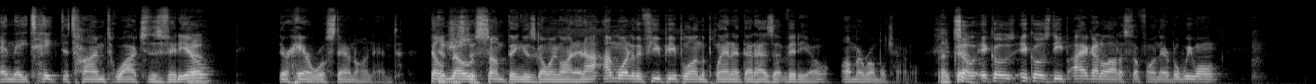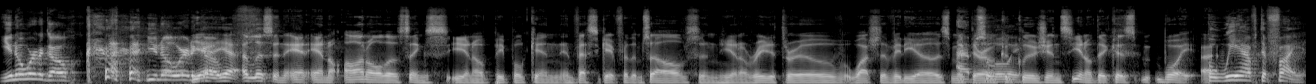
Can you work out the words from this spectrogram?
and they take the time to watch this video, Yeah. their hair will stand on end. They'll know something is going on. And I, I'm one of the few people on the planet that has that video on my Rumble channel. Okay. So it goes it goes deep. I got a lot of stuff on there, but we won't you know where to go. you know where to Yeah, go. yeah. Uh, Listen, and, and on all those things, you know, people can investigate for themselves and, you know, read it through, watch the videos, make their own conclusions, you know, because, boy, I- But we have to fight.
